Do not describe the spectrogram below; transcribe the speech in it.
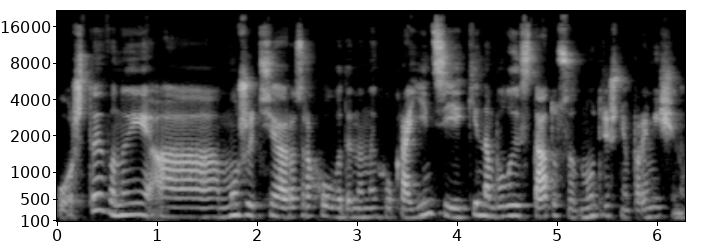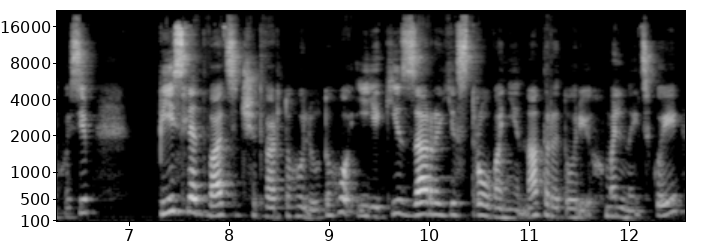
кошти вони а, можуть розраховувати на них українці, які набули статусу внутрішньо переміщених осіб після 24 лютого і які зареєстровані на території Хмельницької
